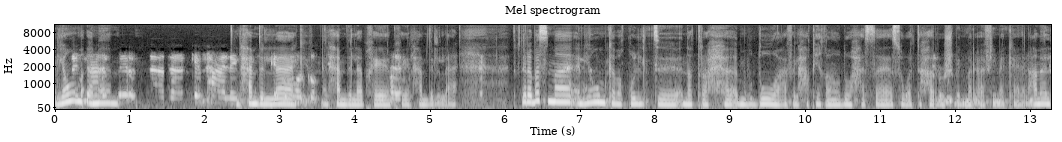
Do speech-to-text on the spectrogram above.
اليوم أمام كيف حالك؟ الحمد لله الحمد لله بخير بخير الحمد لله. دكتورة بسمة اليوم كما قلت نطرح موضوع في الحقيقة موضوع حساس هو التحرش بالمرأة في مكان العمل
